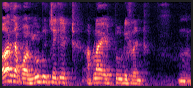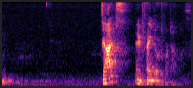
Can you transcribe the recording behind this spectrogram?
urge upon you to check it, apply it to different um, charts and find out what happens.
